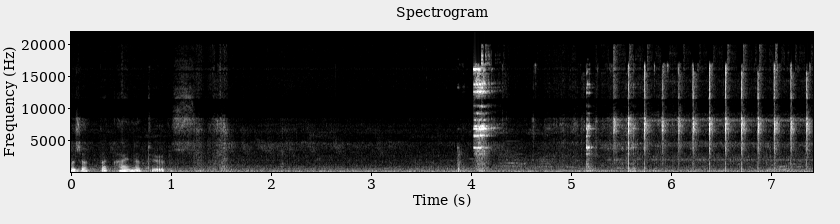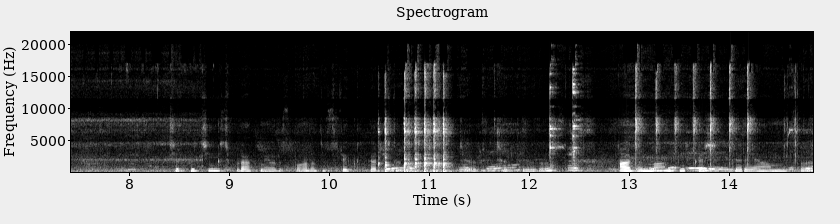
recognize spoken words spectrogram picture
ocakta kaynatıyoruz. Çırpıcıyı hiç bırakmıyoruz bu arada sürekli karıştırarak çırpıyoruz. Ardından bir kaşık tereyağımızı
